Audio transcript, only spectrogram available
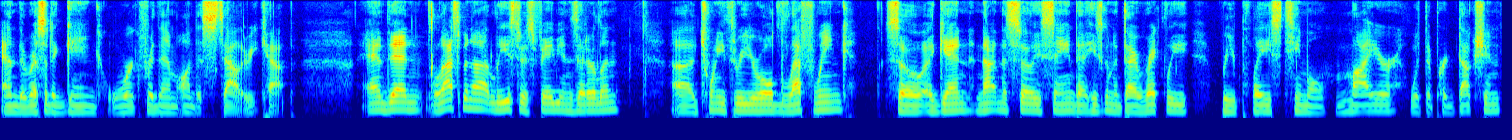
and the rest of the gang work for them on the salary cap. And then last but not least, there's Fabian Zetterlund, 23 uh, year old left wing. So again, not necessarily saying that he's going to directly replace Timo Meier with the production,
